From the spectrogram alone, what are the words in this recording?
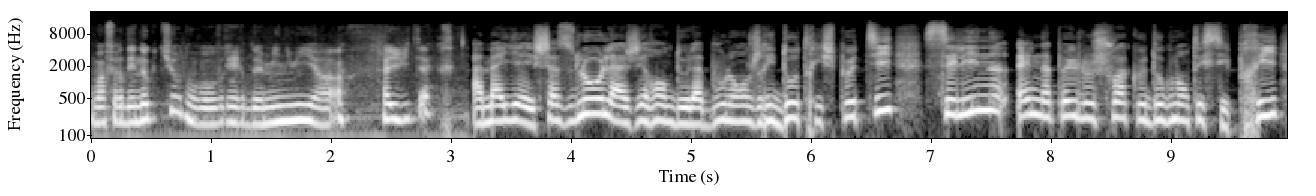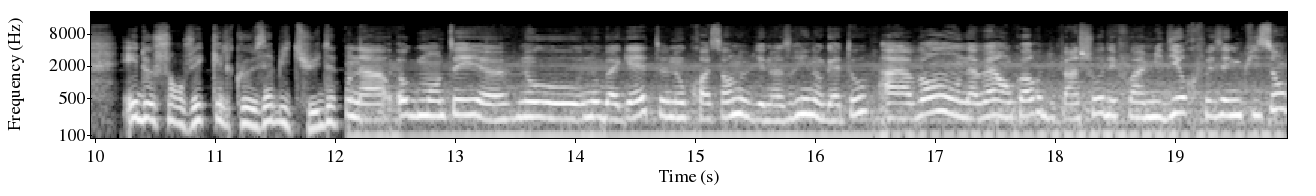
On va faire des nocturnes, on va ouvrir de minuit à, à 8 h À Maillet et Chazelot, la gérante de la boulangerie d'Autriche Petit, Céline, elle n'a pas eu le choix que d'augmenter ses prix et de changer quelques habitudes. On a augmenté euh, nos, nos baguettes, nos croissants, nos viennoiseries, nos gâteaux. Avant, on avait encore du pain chaud. Des fois à midi, on refaisait une cuisson.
